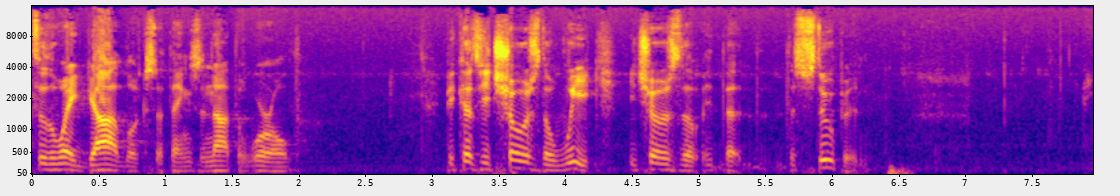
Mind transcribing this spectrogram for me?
to the way God looks at things and not the world. Because He chose the weak, He chose the, the, the stupid, He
